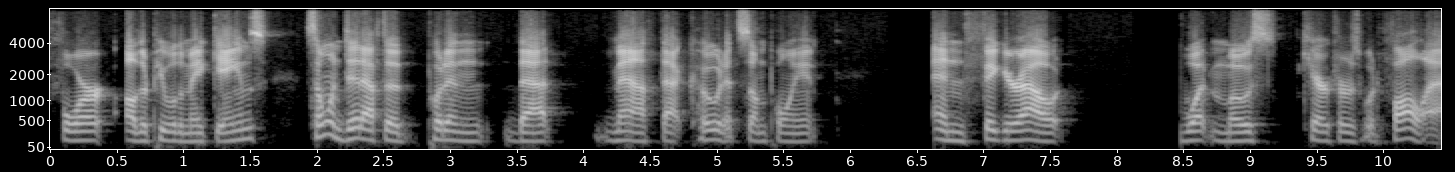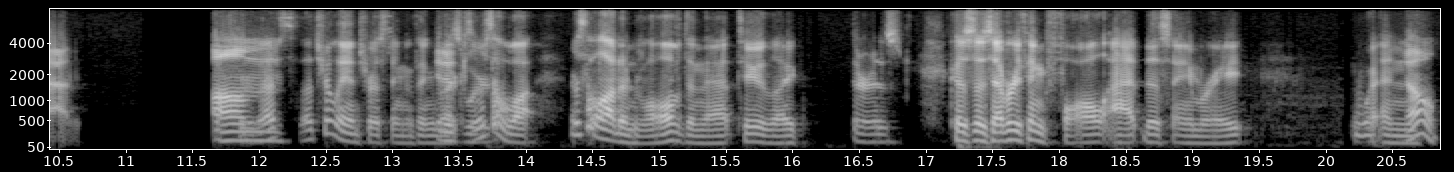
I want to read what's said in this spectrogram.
for other people to make games, someone did have to put in that math, that code at some point and figure out what most characters would fall at. Yeah, Um that's that's really interesting to think about there's a lot there's a lot involved in that too like there is because does everything fall at the same rate when no.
